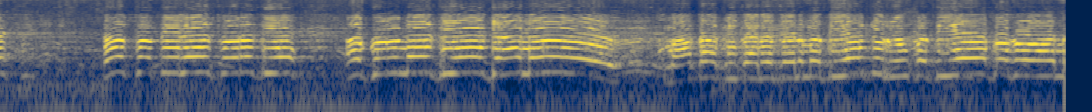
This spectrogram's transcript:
सरस्वती ने स्वर दिए और गुरु ने दिए ज्ञान माता पिता ने जन्म दिया कि रूप दिए भगवान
